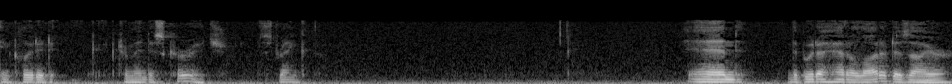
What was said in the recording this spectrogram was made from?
included tremendous courage, strength. And the Buddha had a lot of desire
